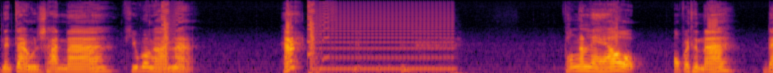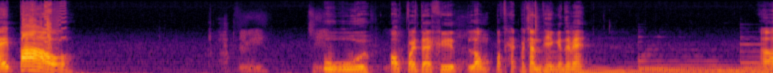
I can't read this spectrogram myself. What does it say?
ในใจของฉันนะ คิดว่างั้นน่ะ ฮะเพราะงั้นแล้ว ออกไปเถอะนะ ได้เป้าอู้ออกไปแต่คือร้องประประชันเพลงกันใช่ไหมอ่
